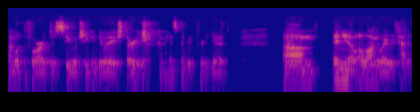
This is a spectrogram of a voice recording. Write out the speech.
I'm looking forward to see what she can do at age 30. I mean, it's going to be pretty good. Um, and you know, along the way, we've had a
